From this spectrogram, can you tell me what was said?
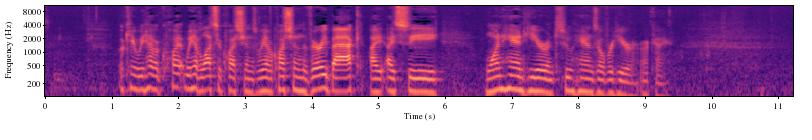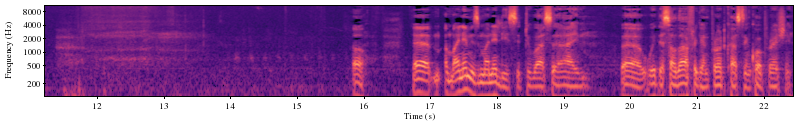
So. Okay, we have a que- we have lots of questions. We have a question in the very back. I, I see one hand here and two hands over here. Okay. Oh, uh, my name is Manelis Tubasa. I'm uh, with the South African Broadcasting Corporation.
